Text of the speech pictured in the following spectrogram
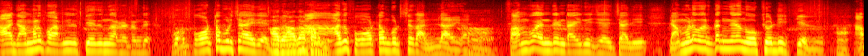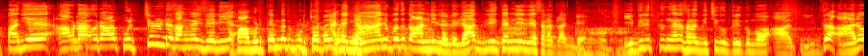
ആ ഞമ്മൾ പറഞ്ഞു നിർത്തിയതെന്ന് പറഞ്ഞിട്ടുണ്ട്. പറഞ്ഞിട്ടുണ്ടെങ്കിൽ ഫോട്ടം പിടിച്ച അതെ, അതാ കാര്യം അത് ഫോട്ടം പിടിച്ചതല്ല ഇത്. സംഭവം എന്തുണ്ടായിന്ന് ചോദിച്ചാൽ നമ്മൾ വെറുതെ ഇങ്ങനെ നോക്കിക്കൊണ്ടിരിക്കുകയായിരുന്നു അപ്പൊ അത് അവിടെ ഒരാൾ കുളിച്ചിട്ടുണ്ട് സംഗതി ശരി. തന്നെ അല്ല. ഞാനിപ്പോ ഇത് കാണില്ലല്ലോ. ഞാൻ ഇതിലേക്ക് തന്നെയല്ലേ ശ്രദ്ധ ഇതിലേക്ക് ഇങ്ങനെ ശ്രദ്ധിച്ച് കുത്തിരിക്കുമ്പോ ഇത് ആരോ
